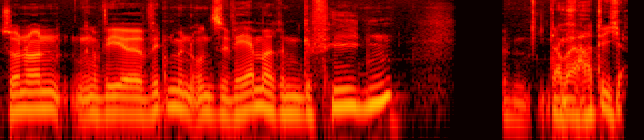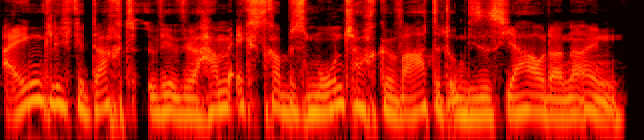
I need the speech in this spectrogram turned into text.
sondern wir widmen uns wärmeren Gefilden. Dabei hatte ich eigentlich gedacht, wir, wir haben extra bis Montag gewartet, um dieses Ja oder Nein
